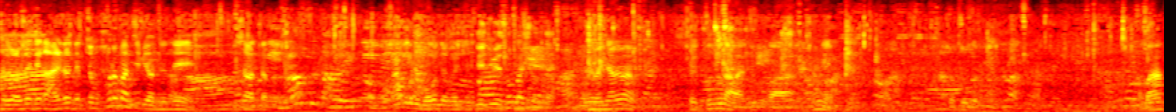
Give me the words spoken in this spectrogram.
저기 원래 내가 알던 데 좀 허름한 집이었는데 이사 왔다고. 아무리 왜내 집에 손맛이 없네? 왜냐면 저기 두부 나와요 두부가. 형님. 저쪽으로 봐봐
